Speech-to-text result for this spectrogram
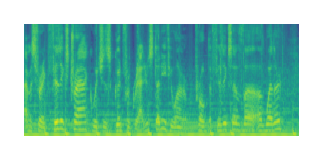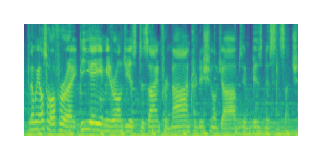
atmospheric physics track, which is good for graduate study if you want to probe the physics of, uh, of weather. And then we also offer a BA in meteorology that's designed for non-traditional jobs in business and such.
